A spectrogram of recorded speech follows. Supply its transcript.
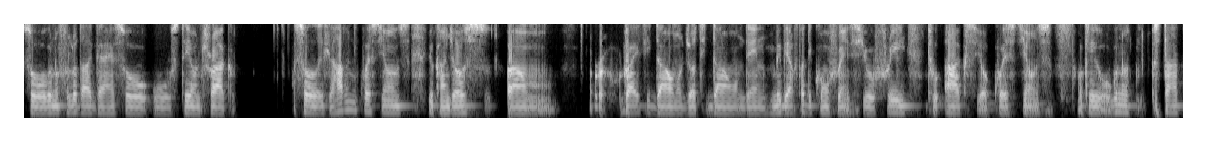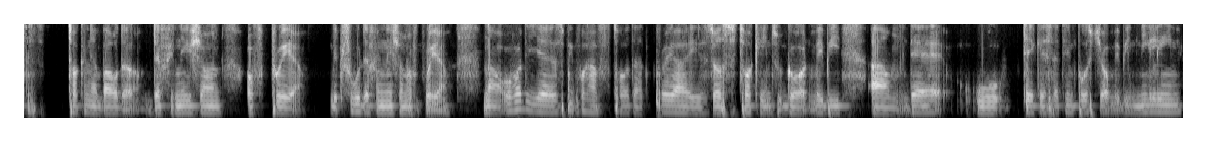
so we're going to follow that guide so we'll stay on track. So if you have any questions, you can just um, write it down or jot it down. Then maybe after the conference, you're free to ask your questions. Okay, we're going to start talking about the definition of prayer the true definition of prayer. Now, over the years, people have thought that prayer is just talking to God. Maybe um, they will take a certain posture, maybe kneeling,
